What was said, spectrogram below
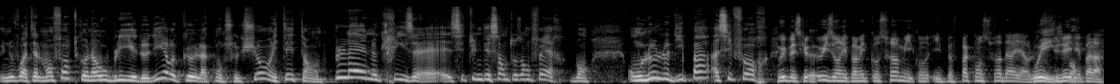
une voix tellement forte qu'on a oublié de dire que la construction était en pleine crise. Euh, C'est une descente aux enfers. Bon, on ne le dit pas assez fort. Oui, parce que eux, ils ont les permis de construire, mais ils ne peuvent pas construire derrière. Le Oui, sujet, bon. il n'est pas là.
